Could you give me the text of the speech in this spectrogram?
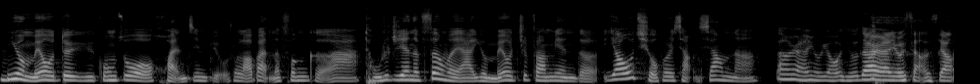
你有没有对于工作环境，比如说老板的风格啊，同事之间的氛围啊，有没有这方面的要求或者想象呢？当然有要求，当然有想象。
